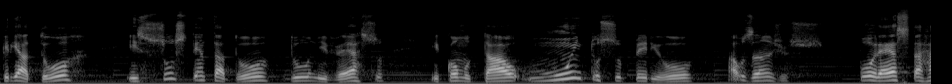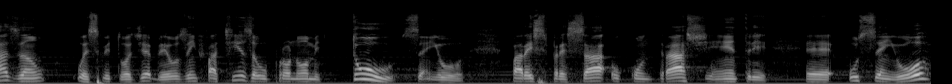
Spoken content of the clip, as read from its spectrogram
criador e sustentador do universo e como tal muito superior aos anjos. Por esta razão, o escritor de Hebreus enfatiza o pronome tu, Senhor, para expressar o contraste entre é, o Senhor,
